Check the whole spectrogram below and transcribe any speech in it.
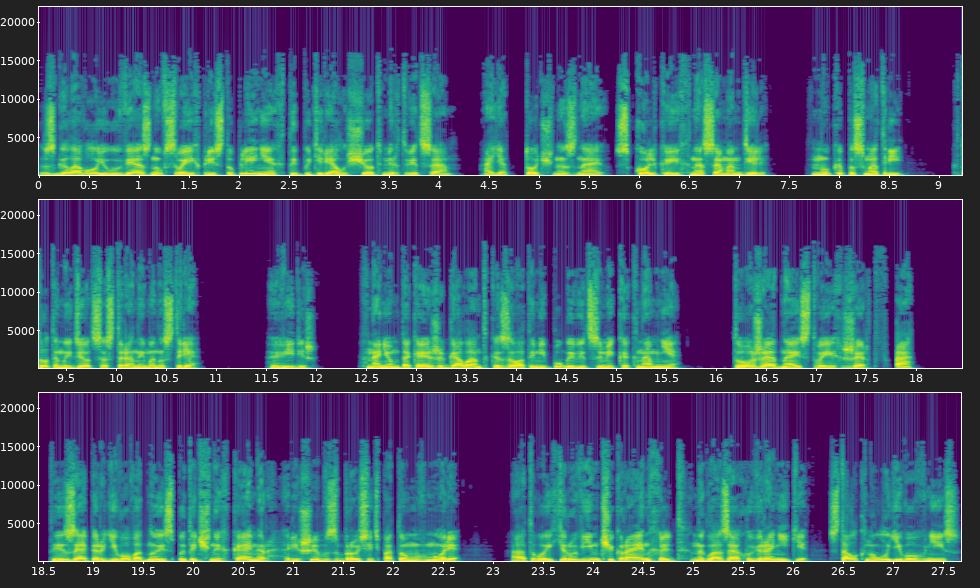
С головой увязнув в своих преступлениях, ты потерял счет мертвецам. А я точно знаю, сколько их на самом деле. Ну-ка посмотри, кто там идет со стороны монастыря? Видишь, на нем такая же голландка с золотыми пуговицами, как на мне. Тоже одна из твоих жертв, а? Ты запер его в одной из пыточных камер, решив сбросить потом в море, а твой херувимчик Райнхольд на глазах у Вероники столкнул его вниз.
